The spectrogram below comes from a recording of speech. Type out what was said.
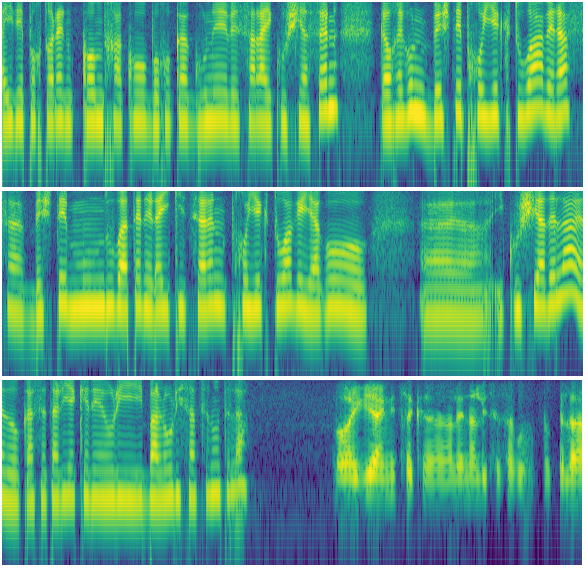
aireportuaren kontrako borroka gune bezala ikusia zen, gaur egun beste proiektua, beraz, beste mundu baten eraikitzearen proiektua gehiago uh, ikusia dela, edo kazetariek ere hori balorizatzen dutela? Ba, egia, initzek uh, lehen alditzezagun dutela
